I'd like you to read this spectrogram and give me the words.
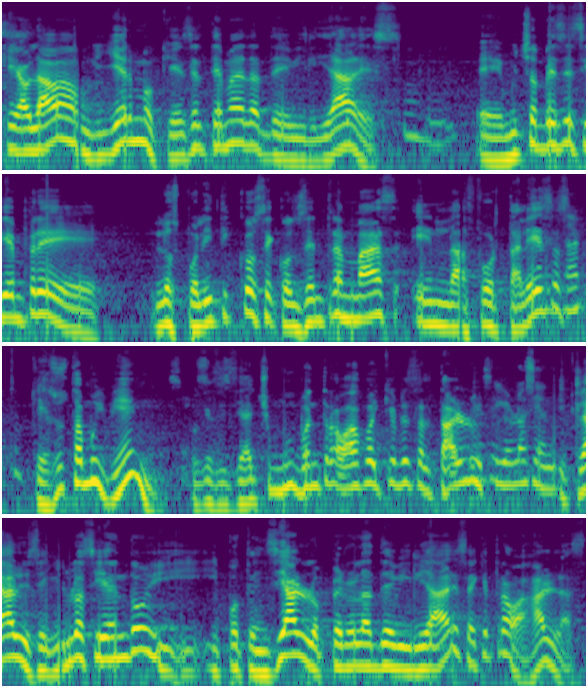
que, hablaba don Guillermo, que es el tema de las debilidades. Eh, muchas veces siempre los políticos se concentran más en las fortalezas, que eso está muy bien, porque si se ha hecho muy buen trabajo hay que resaltarlo. Y, seguirlo haciendo. Y claro, y seguirlo haciendo y, potenciarlo, pero las debilidades hay que trabajarlas.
